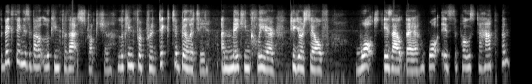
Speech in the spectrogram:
The big thing is about looking for that structure, looking for predictability and making clear to yourself what is out there, what is supposed to happen,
